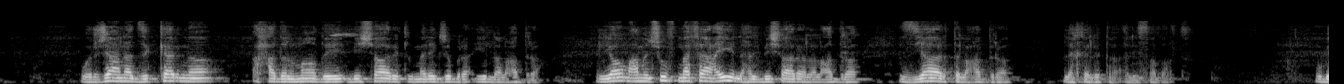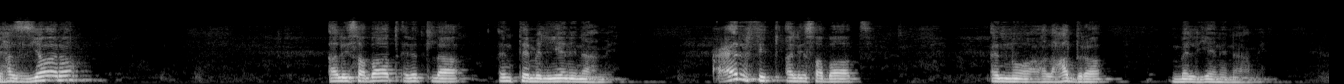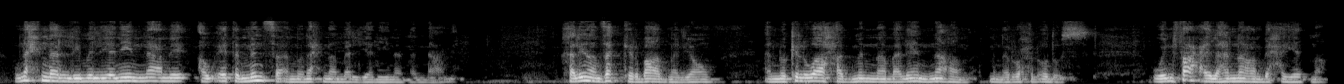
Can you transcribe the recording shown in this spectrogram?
ورجعنا تذكرنا أحد الماضي بشارة الملك جبرائيل للعذراء. اليوم عم نشوف مفاعيل هالبشارة للعذراء زيارة العذراء لخالتها اليصابات وبهالزيارة اليصابات قالت لها أنت مليانة نعمة. عرفت اليصابات إنه العذراء مليانة نعمة. ونحن اللي مليانين نعمة أوقات بننسى إنه نحن مليانين من نعمة. خلينا نذكر بعضنا اليوم إنه كل واحد منا مليان نعم من الروح القدس ونفعل هالنعم بحياتنا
